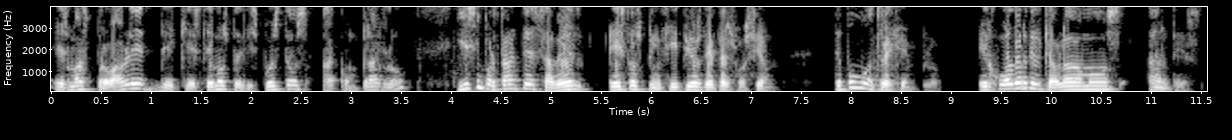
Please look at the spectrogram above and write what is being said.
es más probable de que estemos predispuestos a comprarlo y es importante saber estos principios de persuasión. Te pongo otro ejemplo. El jugador del que hablábamos antes,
